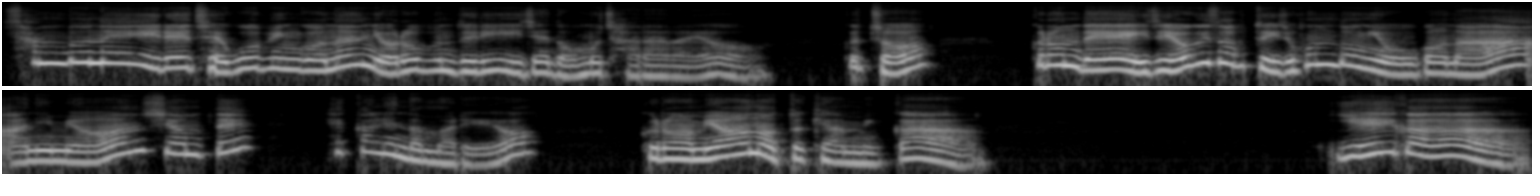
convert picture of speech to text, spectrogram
3분의 1의 제곱인 거는 여러분들이 이제 너무 잘 알아요. 그쵸? 그런데 이제 여기서부터 이제 혼동이 오거나 아니면 시험 때 헷갈린단 말이에요. 그러면 어떻게 합니까? 얘가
